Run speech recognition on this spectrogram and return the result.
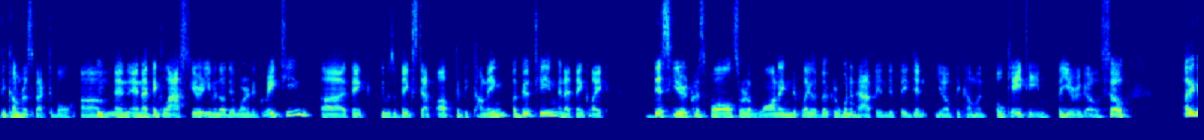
become respectable. Um, Mhm. And and I think last year, even though they weren't a great team, uh, I think it was a big step up to becoming a good team. And I think like this year, Chris Paul sort of wanting to play with Booker wouldn't have happened if they didn't, you know, become an okay team a year ago. So I think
